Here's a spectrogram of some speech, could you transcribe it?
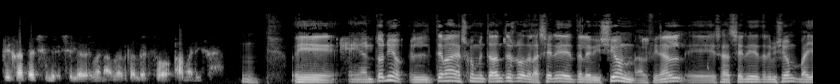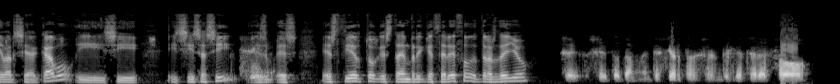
Fíjate si le, si le deben haber de eso a América. Eh, eh, Antonio, el tema que has comentado antes, lo de la serie de televisión. Al final, eh, esa serie de televisión va a llevarse a cabo y si, y si es así, ¿es, es, es cierto que está Enrique Cerezo detrás de ello? Sí, sí, totalmente cierto. Es Enrique Cerezo,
